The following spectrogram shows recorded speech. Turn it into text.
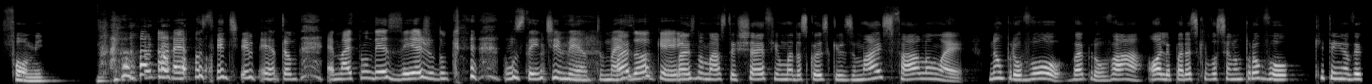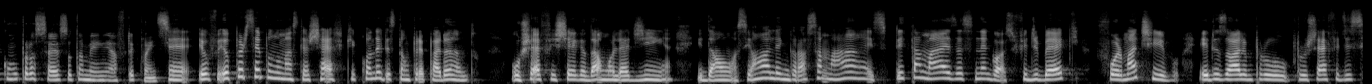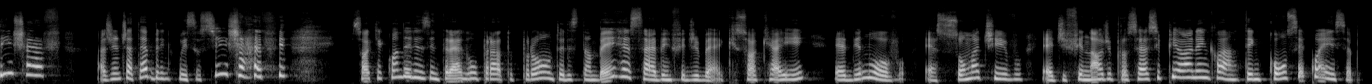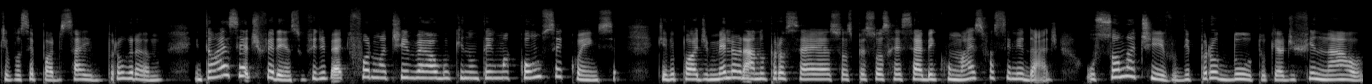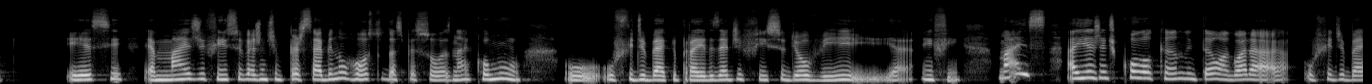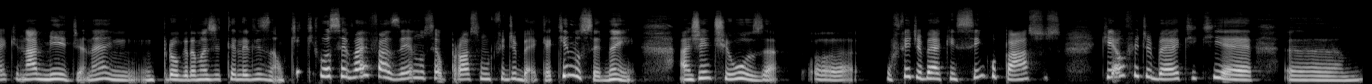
Fome. é um sentimento, é mais para um desejo do que um sentimento, mas, mas ok. Mas no Masterchef, uma das coisas que eles mais falam é: não provou? Vai provar? Olha, parece que você não provou. Que tem a ver com o processo também, a frequência. É, eu, eu percebo no Masterchef que quando eles estão preparando, o chefe chega, dá uma olhadinha e dá um assim: olha, engrossa mais, frita mais esse negócio. Feedback formativo. Eles olham para o chefe e dizem: sim, chefe. A gente até brinca com isso: sim, chefe. Só que quando eles entregam o prato pronto, eles também recebem feedback. Só que aí é de novo, é somativo, é de final de processo e pior, hein, claro, tem consequência, porque você pode sair do programa. Então, essa é a diferença. O feedback formativo é algo que não tem uma consequência, que ele pode melhorar no processo, as pessoas recebem com mais facilidade. O somativo de produto, que é o de final, esse é mais difícil e a gente percebe no rosto das pessoas, né? Como o, o feedback para eles é difícil de ouvir, é, enfim. Mas aí a gente colocando então agora o feedback na mídia, né? Em, em programas de televisão. O que, que você vai fazer no seu próximo feedback? Aqui no CEDEM, a gente usa. Uh, o feedback em cinco passos, que é o feedback que é uh,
